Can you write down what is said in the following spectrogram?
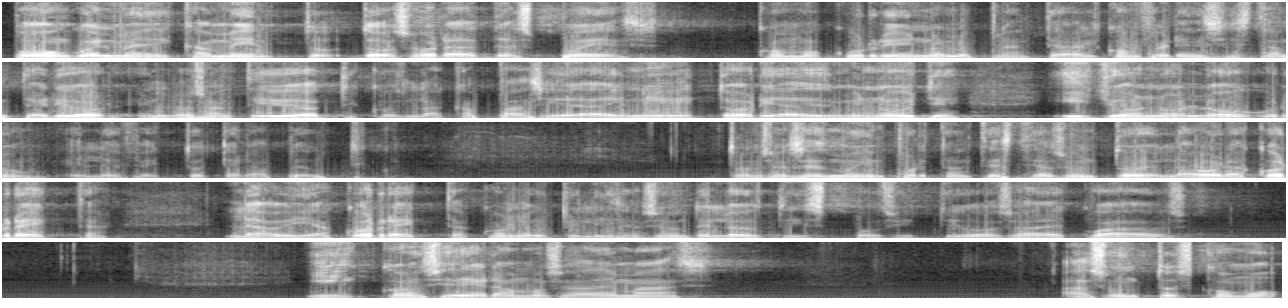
pongo el medicamento dos horas después, como ocurrió y nos lo planteaba el conferencista anterior, en los antibióticos la capacidad inhibitoria disminuye y yo no logro el efecto terapéutico. Entonces es muy importante este asunto de la hora correcta, la vía correcta con la utilización de los dispositivos adecuados y consideramos además asuntos como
